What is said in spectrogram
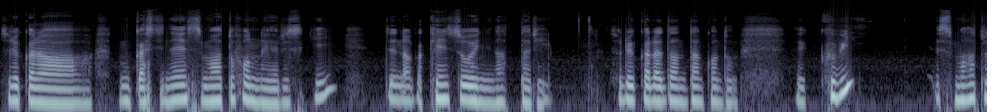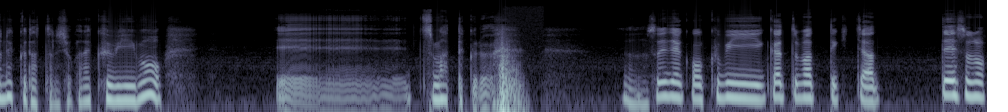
それから昔ねスマートフォンのやりすぎでなんか腱鞘炎になったりそれからだんだん今度え首？スマートネックだったんでしょうかね。首も、えー、詰まってくる。うん、それでこう首が詰まってきちゃってその、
